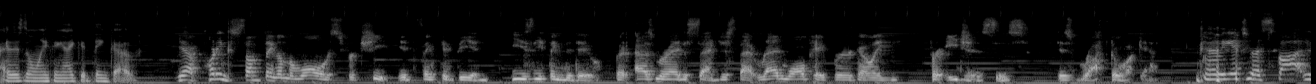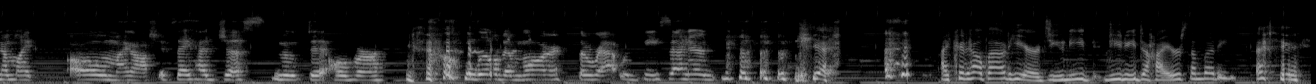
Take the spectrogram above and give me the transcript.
I that's the only thing I could think of. Yeah, putting something on the walls for cheap, you'd think it'd be an easy thing to do. But as Miranda said, just that red wallpaper going for ages is is rough to look at. And then we get to a spot and I'm like, oh my gosh, if they had just moved it over a little bit more, the rat would be centered. yeah. I could help out here. Do you need do you need to hire somebody?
